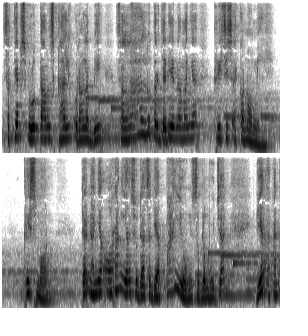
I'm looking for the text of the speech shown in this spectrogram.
setiap 10 tahun sekali kurang lebih selalu terjadi yang namanya krisis ekonomi. Krismon. Dan hanya orang yang sudah sedia payung sebelum hujan, dia akan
